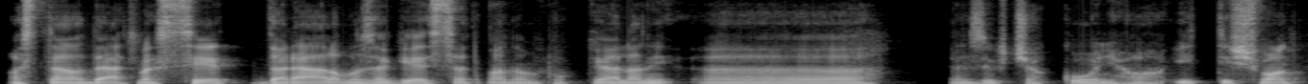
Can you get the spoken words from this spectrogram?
Aztán odát meg szétdarálom az egészet, már nem fog kelleni. Nézzük csak konyha, itt is van.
